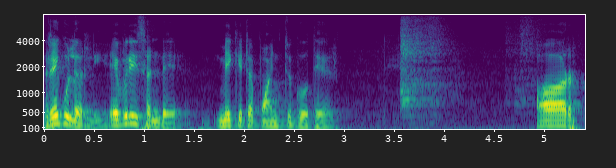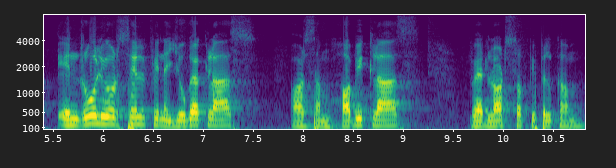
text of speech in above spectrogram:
regularly, every Sunday. Make it a point to go there. Or enroll yourself in a yoga class or some hobby class where lots of people come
